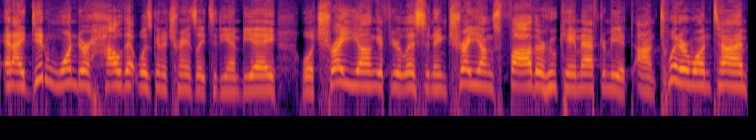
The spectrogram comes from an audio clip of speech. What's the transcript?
And I did wonder how that was going to translate to the NBA. Well, Trae Young, if you're listening, Trae Young's father, who came after me on Twitter one time,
